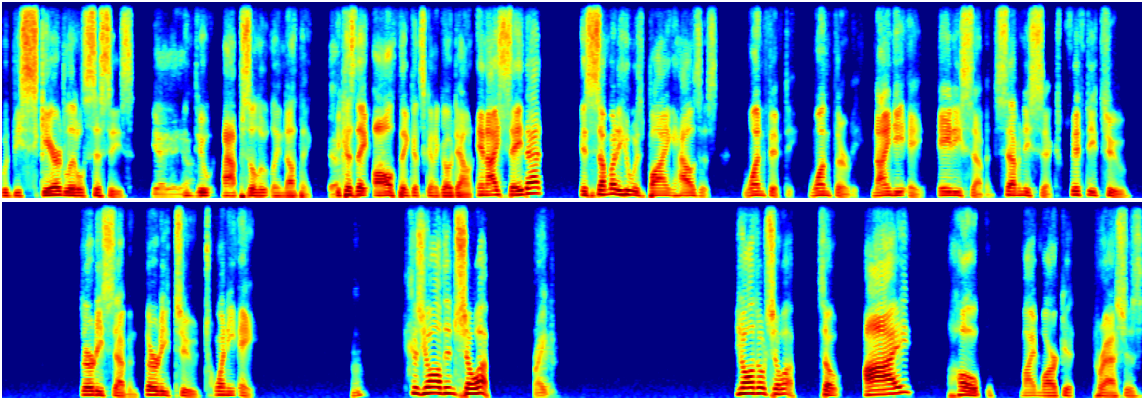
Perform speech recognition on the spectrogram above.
would be scared little sissies Yeah, yeah, and do absolutely nothing Yeah. because they all think it's going to go down. And I say that is somebody who was buying houses 150, 130, 98, 87, 76, 52, 37, 32, 28. Hmm. Because y'all didn't show up. Right. Y'all don't show up. So I hope my market crashes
